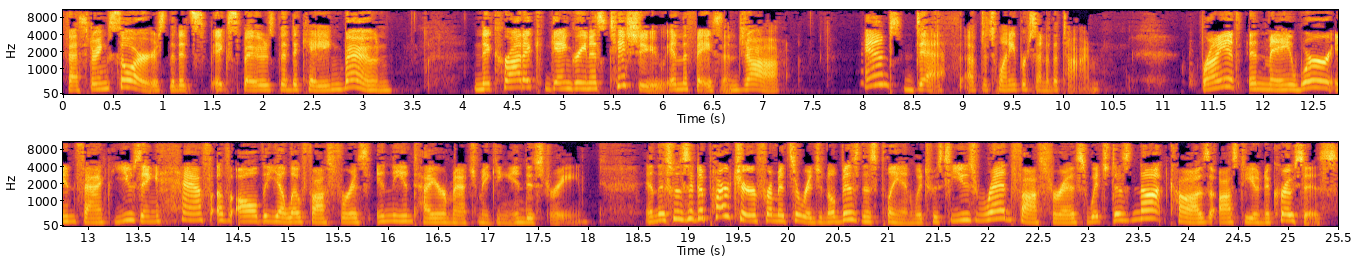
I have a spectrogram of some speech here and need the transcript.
festering sores that it's exposed the decaying bone, necrotic gangrenous tissue in the face and jaw, and death up to 20% of the time. Bryant and May were, in fact, using half of all the yellow phosphorus in the entire matchmaking industry. And this was a departure from its original business plan, which was to use red phosphorus, which does not cause osteonecrosis,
